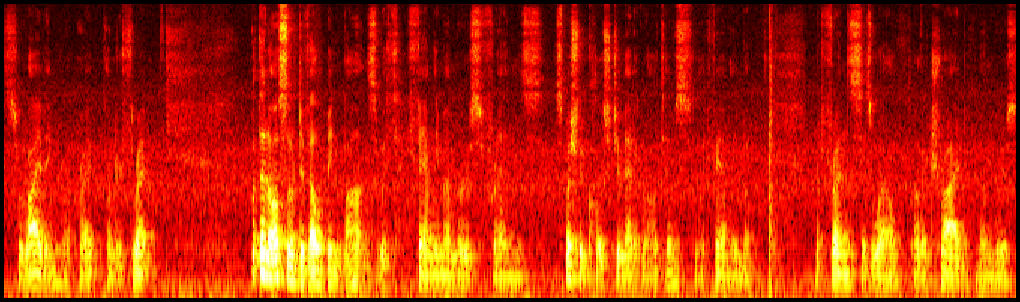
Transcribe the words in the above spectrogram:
surviving, right, under threat, but then also developing bonds with family members, friends, especially close genetic relatives like family, but but friends as well, other tribe members.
